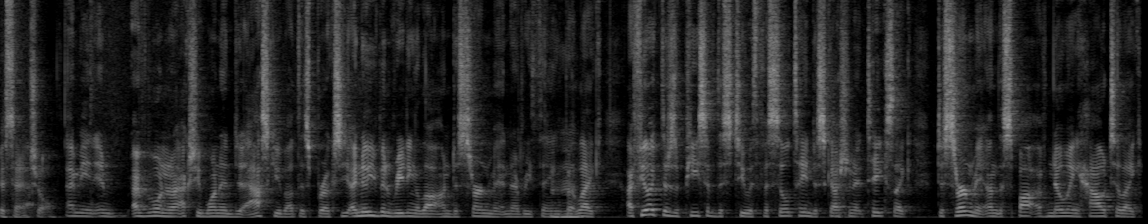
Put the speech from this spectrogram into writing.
essential. I mean, and everyone actually wanted to ask you about this, Brooks. I know you've been reading a lot on discernment and everything, Mm-hmm. but like, I feel like there's a piece of this too with facilitating discussion. It takes like discernment on the spot of knowing how to like,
